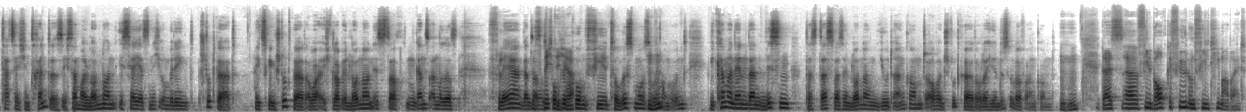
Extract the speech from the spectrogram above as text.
tatsächlich ein Trend ist? Ich sage mal, London ist ja jetzt nicht unbedingt Stuttgart. Nichts gegen Stuttgart, aber ich glaube, in London ist doch ein ganz anderes Flair, ganz anderes richtig, Publikum, ja. viel Tourismus mhm. und, und, und. Wie kann man denn dann wissen, dass das, was in London gut ankommt, auch in Stuttgart oder hier in Düsseldorf ankommt? Mhm. Da ist äh, viel Bauchgefühl und viel Teamarbeit.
